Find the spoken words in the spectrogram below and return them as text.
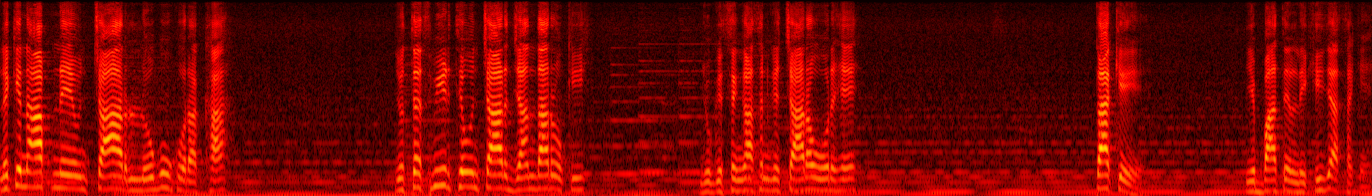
लेकिन आपने उन चार लोगों को रखा। जो तस्वीर थे उन चार जानदारों की, जो कि सिंहासन के चारों ओर हैं, ताकि ये बातें लिखी जा सकें।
